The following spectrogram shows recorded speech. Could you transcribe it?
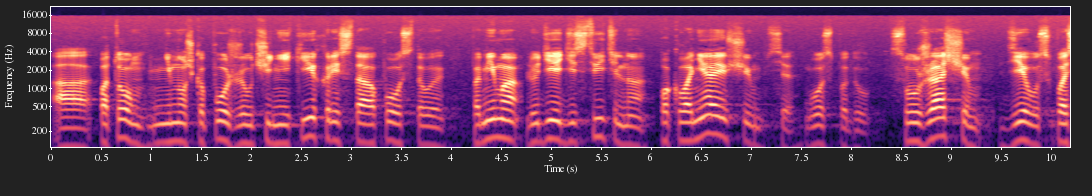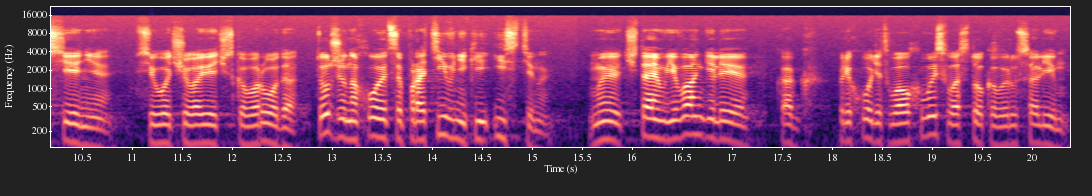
а потом немножко позже ученики Христа, апостолы. Помимо людей, действительно поклоняющимся Господу, служащим Деву спасения всего человеческого рода, тут же находятся противники истины. Мы читаем в Евангелии, как приходят волхвы с востока в Иерусалим,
